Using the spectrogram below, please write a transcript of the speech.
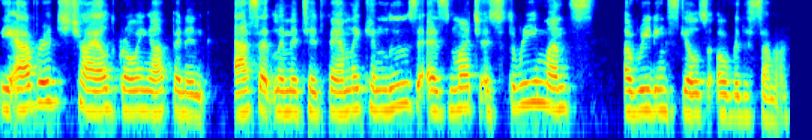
The average child growing up in an asset limited family can lose as much as three months of reading skills over the summer.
